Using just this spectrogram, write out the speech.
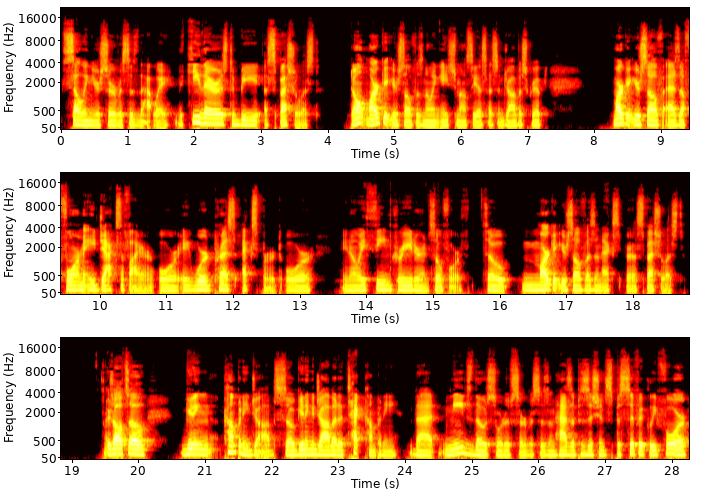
selling your services that way. The key there is to be a specialist. Don't market yourself as knowing HTML, CSS, and JavaScript. Market yourself as a form Ajaxifier or a WordPress expert or, you know, a theme creator and so forth. So market yourself as an ex- specialist. There's also getting company jobs. So getting a job at a tech company that needs those sort of services and has a position specifically for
